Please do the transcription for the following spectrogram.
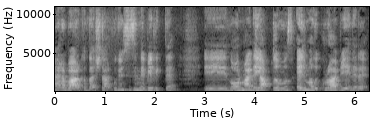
Merhaba arkadaşlar. Bugün sizinle birlikte e, normalde yaptığımız elmalı kurabiyelere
